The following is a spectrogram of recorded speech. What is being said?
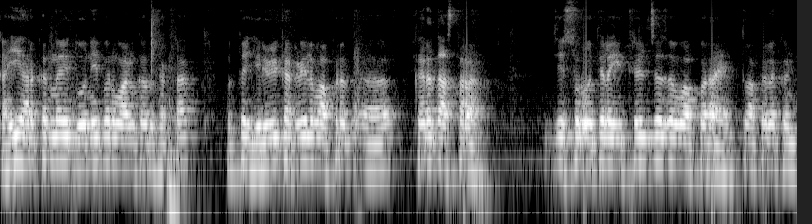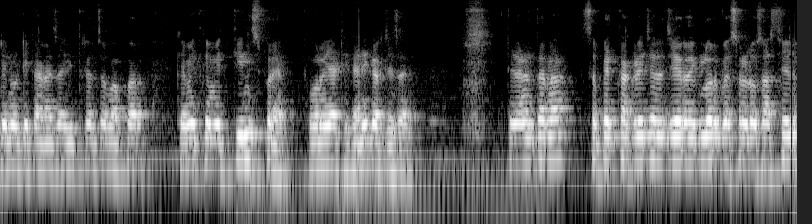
काही हरकत नाही दोन्ही पण वाण करू शकता फक्त हिरवी काकडीला वापरत करत असताना जे सुरुवातीला इथ्रेलचा जो वापर आहे तो आपल्याला कंटिन्युटी करायचा इथ्रेलचा वापर कमीत कमी तीन स्प्रे होणं या ठिकाणी गरजेचं आहे. त्याच्यानंतर ना सफेद काकडीचे जे रेग्युलर बेसल डोस असतील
